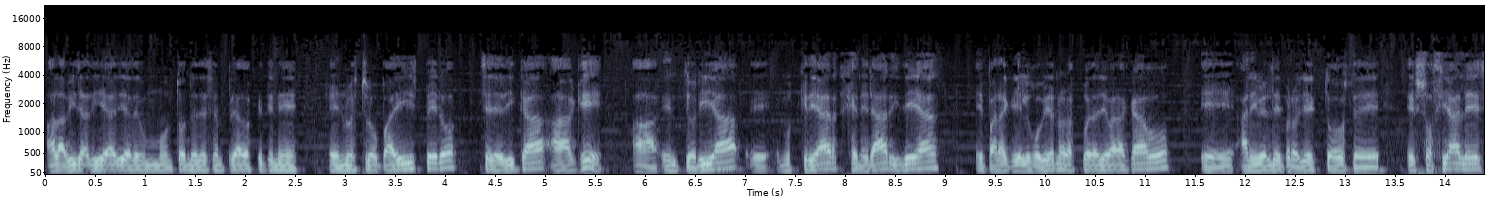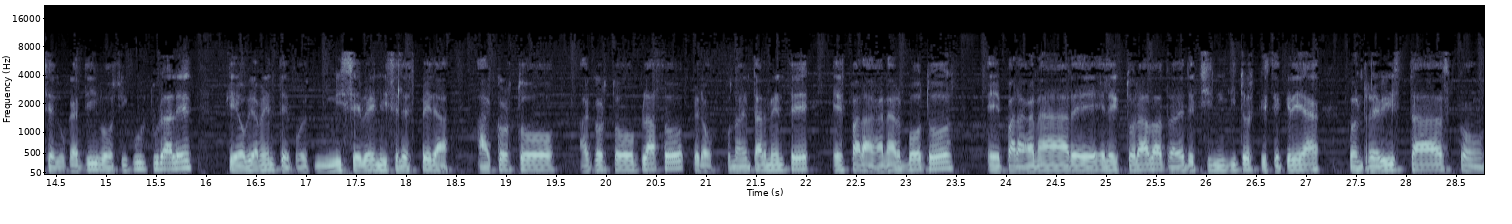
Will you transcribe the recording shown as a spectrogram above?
a la vida diaria de un montón de desempleados que tiene en nuestro país, pero se dedica a qué? En teoría, eh, crear, generar ideas eh, para que el gobierno las pueda llevar a cabo eh, a nivel de proyectos sociales, educativos y culturales, que obviamente pues ni se ve ni se le espera a corto a corto plazo, pero fundamentalmente es para ganar votos, para ganar electorado a través de chiringuitos que se crean con revistas, con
